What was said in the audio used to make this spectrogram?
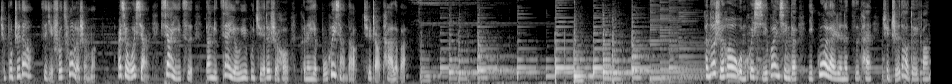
却不知道自己说错了什么。而且我想，下一次当你再犹豫不决的时候，可能也不会想到去找他了吧。很多时候，我们会习惯性的以过来人的姿态去指导对方，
